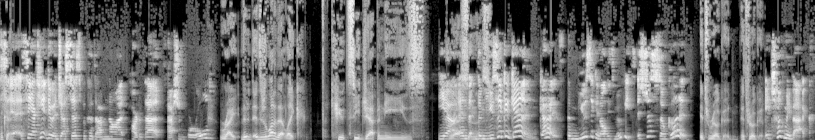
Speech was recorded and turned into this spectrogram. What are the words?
Okay. See, see, I can't do it justice because I'm not part of that fashion world. right. There, there's a lot of that like cutesy Japanese. Yeah, and the, the music again, guys. The music in all these movies, it's just so good. It's real good. It's real good. It took me back.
